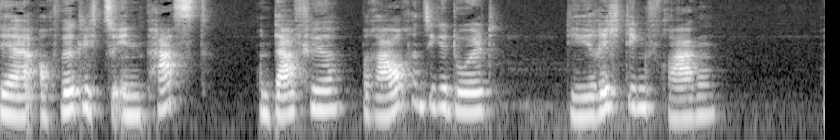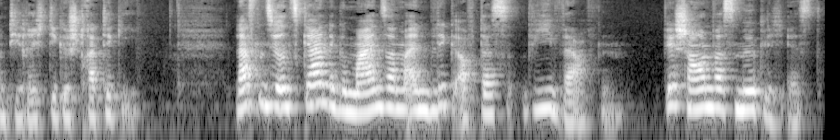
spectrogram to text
der auch wirklich zu Ihnen passt und dafür brauchen Sie Geduld die richtigen Fragen und die richtige Strategie. Lassen Sie uns gerne gemeinsam einen Blick auf das Wie werfen. Wir schauen, was möglich ist.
